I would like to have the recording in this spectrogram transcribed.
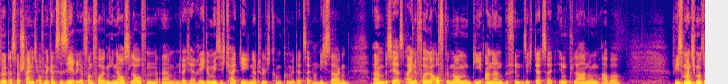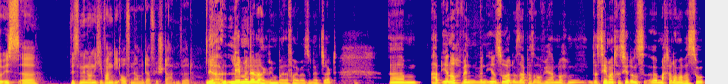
wird das wahrscheinlich auf eine ganze Serie von Folgen hinauslaufen. Ähm, in welcher Regelmäßigkeit die natürlich kommen, können wir derzeit noch nicht sagen. Ähm, bisher ist eine Folge aufgenommen, die anderen befinden sich derzeit in Planung, aber wie es manchmal so ist, äh, wissen wir noch nicht, wann die Aufnahme dafür starten wird. Ja, Leben in der Lage, wie man bei der Feuerwehr so nett sagt. Ähm, habt ihr noch, wenn, wenn ihr zuhört und sagt, pass auf, wir haben noch ein, das Thema interessiert uns, äh, macht da doch mal was zu.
